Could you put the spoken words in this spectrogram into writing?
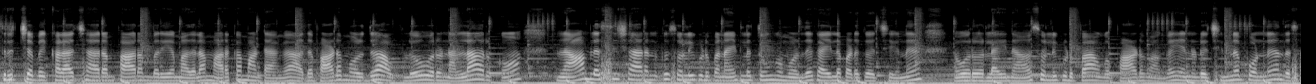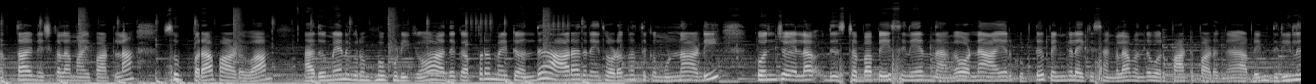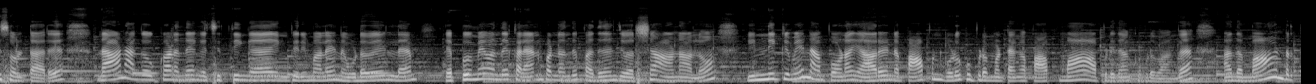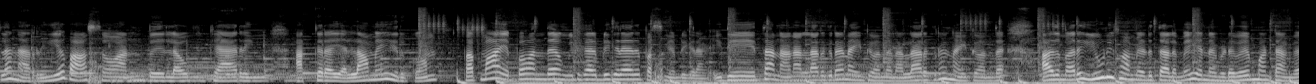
திருச்சபை கலாச்சாரம் பாரம்பரியம் அதெல்லாம் மறக்க மாட்டாங்க. அதை பாடும்பொழுது அவ்வளோ ஒரு நல்லா இருக்கும். நான் பிளஸ்ஸி ஷாரனுக்கு சொல்லிக் கொடுப்பேன். நைட்டில் தூங்கும்பொழுது கையில் படுக்க வச்சுக்கின்னு ஒரு ஒரு லைனாக சொல்லிக் கொடுப்பேன் அவங்க பாடுவாங்க. என்னுடைய சின்ன பொண்ணு அந்த சத்தாய் நிஷ்கலமாய் பாட்டெலாம் சூப்பராக பாடுவாள் அதுவுமே எனக்கு ரொம்ப பிடிக்கும். அதுக்கப்புறமேட்டு வந்து ஆராதனை தொடங்கிறதுக்கு முன்னாடி முன்னாடி கொஞ்சம் எல்லாம் டிஸ்டர்பாக பேசினே இருந்தாங்க. உடனே ஆயர் கூப்பிட்டு பெண்கள் ஐக்கிய சங்கலாம் வந்து ஒரு பாட்டு பாடுங்க அப்படின்னு திடீர்னு சொல்லிட்டாரு. நான் அங்கே உட்காந்து எங்கள் சித்திங்க எங்கள் பெரியமாலாம் என்னை விடவே இல்லை. எப்போவுமே வந்து கல்யாணம் பண்ண வந்து பதினஞ்சு வருஷம் ஆனாலும் இன்றைக்குமே நான் போனால் யாரும் என்னை பாப்புன்னு கூட கூப்பிட மாட்டாங்க. பாப்பமா அப்படி தான் கூப்பிடுவாங்க. அந்த மான்றத்தில் நிறைய பாசம் அன்பு லவ் கேரிங் அக்கறை எல்லாமே இருக்கும். பாப்பமா எப்போ வந்த? உங்கள் வீட்டுக்கார் எப்படி இருக்கிறாரு? பசங்க எப்படி இருக்கிறாங்க? இதே தான் நான் நல்லா இருக்கிறேன். நைட்டு வந்தேன். நல்லா இருக்கிறேன். நைட்டு வந்தேன். அது மாதிரி யூனிஃபார்ம் எடுத்தாலுமே என்னை விடவே மாட்டாங்க.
